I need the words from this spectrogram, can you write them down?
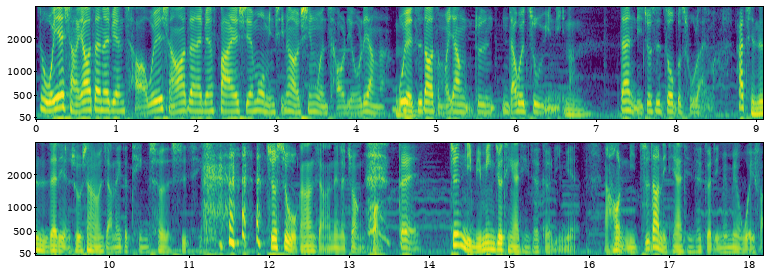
就我也想要在那边吵，我也想要在那边发一些莫名其妙的新闻炒流量啊。嗯、我也知道怎么样，就是人家会注意你嘛。嗯、但你就是做不出来嘛。他前阵子在脸书上有讲那个停车的事情，就是我刚刚讲的那个状况。对。就是你明明就停在停车格里面，然后你知道你停在停车格里面没有违法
